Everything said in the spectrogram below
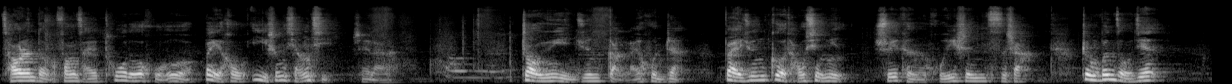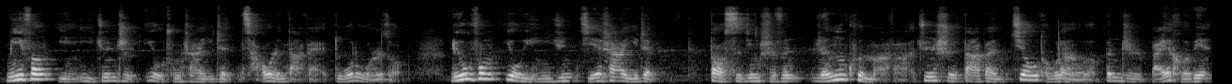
曹仁等方才脱得火厄，背后一声响起，谁来了？赵云引军赶来混战，败军各逃性命，谁肯回身厮杀？正奔走间，糜芳引一军至，又冲杀一阵，曹仁大败，夺路而走。刘封又引一军截杀一阵。到四更时分，人困马乏，军士大半焦头烂额，奔至白河边，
